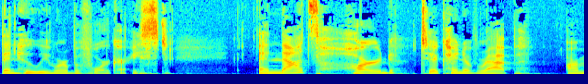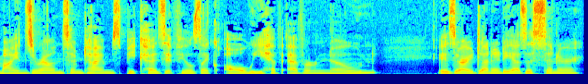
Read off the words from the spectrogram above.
than who we were before Christ. And that's hard to kind of wrap our minds around sometimes because it feels like all we have ever known is our identity as a sinner.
